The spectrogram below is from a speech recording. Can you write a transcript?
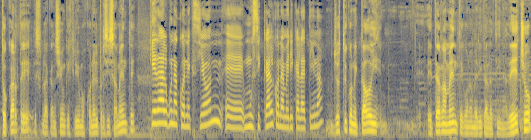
Tocarte es la canción que escribimos con él precisamente. ¿Queda alguna conexión eh, musical con América Latina? Yo estoy conectado eternamente con América Latina. De hecho,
